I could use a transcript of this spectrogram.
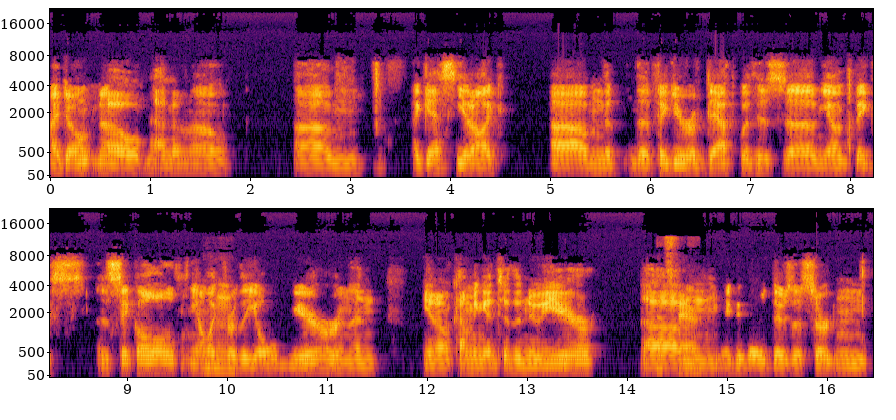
I don't know. I don't know. Um, I guess you know, like um, the the figure of death with his uh, you know big sickle, you know, like Mhm. for the old year, and then you know coming into the new year. Um, maybe there, there's a certain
